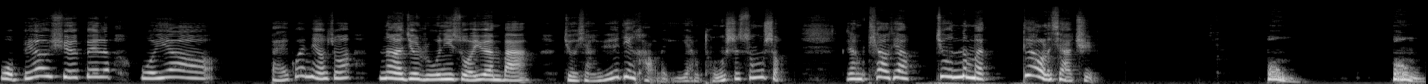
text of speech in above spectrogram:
我不要学飞了，我要。”白鹳鸟说：“那就如你所愿吧，就像约定好了一样，同时松手，让跳跳就那么掉了下去。”蹦蹦。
